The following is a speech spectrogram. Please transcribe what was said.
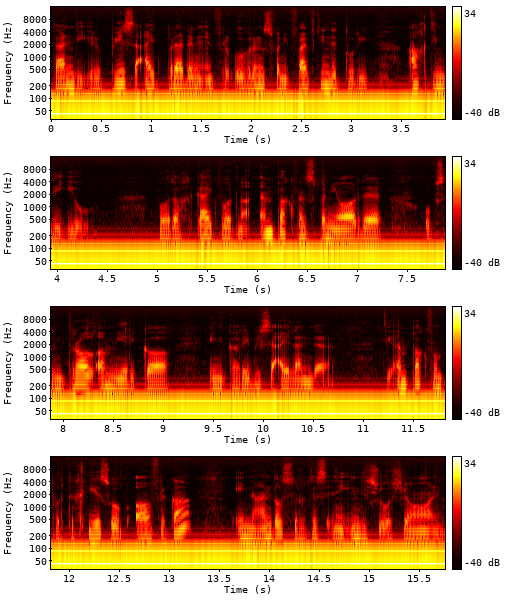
dan die Europese uitbreiding en veroverings van die 15de tot die 18de eeuw, waar daar gekyk word na inpak van Spanjaarde op Centraal-Amerika en Caribiese eilande, die inpak van Portugeese op Afrika en handelsroutes in die Indische Oceaan,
